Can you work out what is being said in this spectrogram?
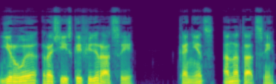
Героя Российской Федерации. Конец аннотации.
